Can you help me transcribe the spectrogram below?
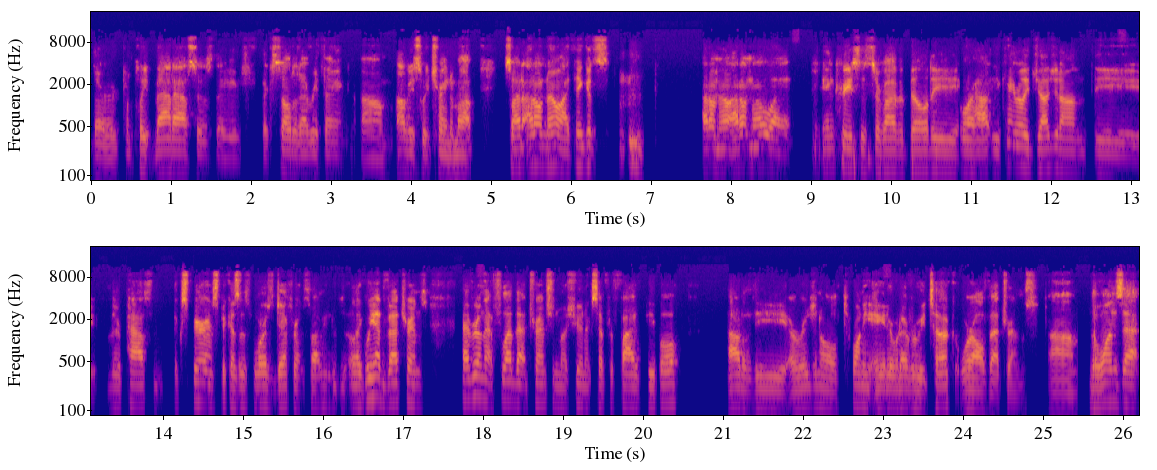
they're complete badasses. They've excelled at everything. Um, obviously trained them up. So I, I don't know. I think it's i don't know. I don't know what increases survivability or how you can't really judge it on the their past experience because this war is different. So I mean, like we had veterans, everyone that fled that trench in Moshun except for five people out of the original 28 or whatever we took were all veterans. Um, the ones that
